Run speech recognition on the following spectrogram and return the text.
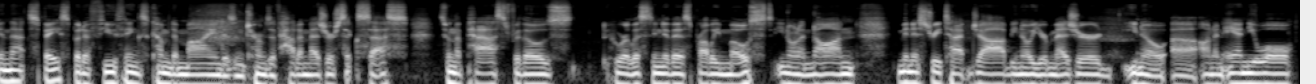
in that space, but a few things come to mind as in terms of how to measure success. So in the past, for those who are listening to this, probably most, you know, in a non-ministry type job, you know, you're measured, you know, uh, on an annual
